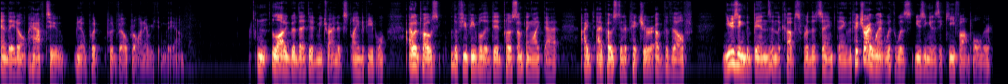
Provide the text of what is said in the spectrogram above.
and they don't have to you know put put velcro on everything they own. And a lot of good that did me trying to explain to people. I would post the few people that did post something like that i, I posted a picture of the velf using the bins and the cups for the same thing. The picture i went with was using it as a key fob holder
